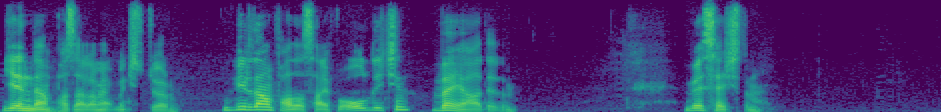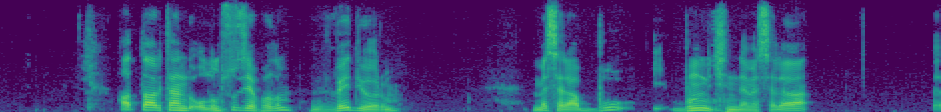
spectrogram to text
yeniden pazarlama yapmak istiyorum. Birden fazla sayfa olduğu için veya dedim. Ve seçtim. Hatta bir tane de olumsuz yapalım ve diyorum. Mesela bu bunun içinde mesela e,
